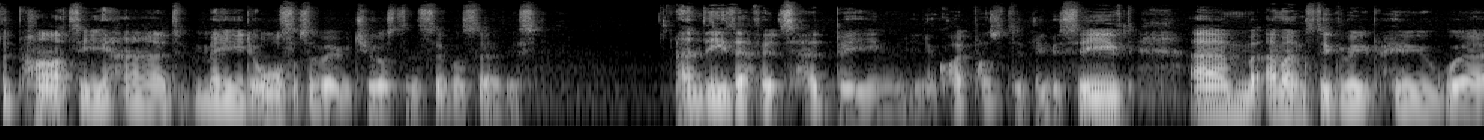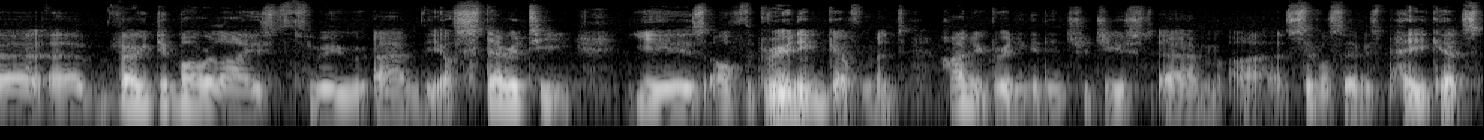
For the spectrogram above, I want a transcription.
the party had made all sorts of overtures to the civil service, and these efforts had been you know, quite positively received um, amongst a group who were uh, very demoralised through um, the austerity years of the Brüning government. Heinrich Brüning had introduced um, uh, civil service pay cuts,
